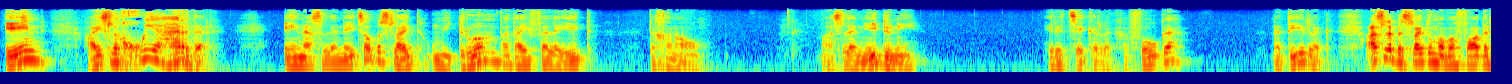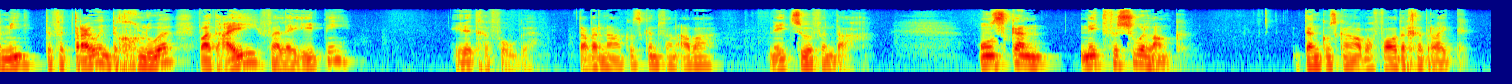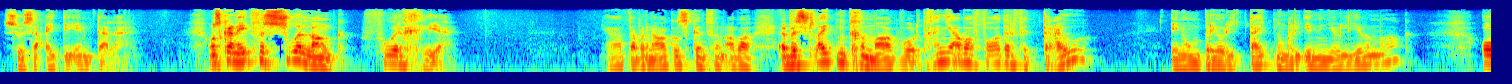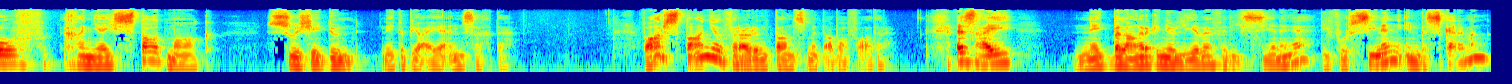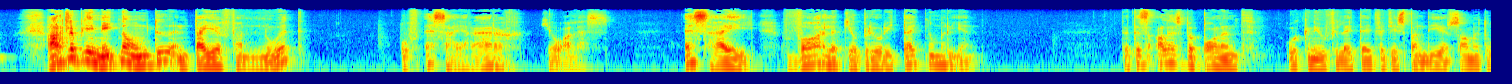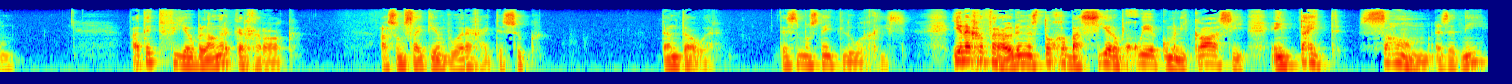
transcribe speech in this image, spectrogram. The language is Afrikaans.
en hy is 'n goeie herder en as hulle net sal besluit om die droom wat hy vir hulle het te gaan haal. Maar as hulle nie doen nie, het dit sekerlik gevolge. Natuurlik. As hulle besluit om op 'n Vader nie te vertrou en te glo wat hy vir hulle het nie, het dit gevolge. Tabernakels kind van Abba, net so vandag. Ons kan net vir so lank dink ons kan Abba Vader gebruik soos 'n ATM teller. Ons kan net vir so lank voorgee. Ja, Tabernakels kind van Abba, 'n besluit moet gemaak word. Gaan jy Abba Vader vertrou en hom prioriteit nommer 1 in jou lewe maak? Of gaan jy staat maak soos jy doen net op jou eie insigte? Waar staan jou verhouding tans met Abba Vader? Is hy net belangrik in jou lewe vir die seëninge, die voorsiening en beskerming? Hardloop jy net na hom toe in tye van nood? Of is hy regtig jou alles? Is hy waarlik jou prioriteit nommer 1? Dit is alles bepalend ook in die hoeveelheid tyd wat jy spandeer saam met hom. Wat het vir jou belangriker geraak as om sy teenwoordigheid te soek? Dink daaroor. Dis mos net logies. Enige verhouding is tog gebaseer op goeie kommunikasie en tyd saam, is dit nie?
